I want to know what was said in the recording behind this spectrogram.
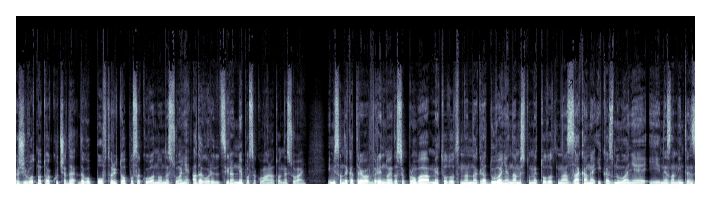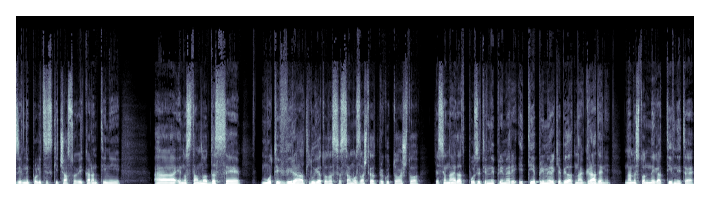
животно, тоа куче да, да го повтори тоа посакувано однесување, а да го редуцира непосакуваното однесување. И мислам дека треба вредно е да се проба методот на наградување наместо методот на закана и казнување и не знам интензивни полициски часови, карантини, а, едноставно да се мотивираат луѓето да се само заштитат преку тоа што ќе се најдат позитивни примери и тие примери ќе бидат наградени наместо негативните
